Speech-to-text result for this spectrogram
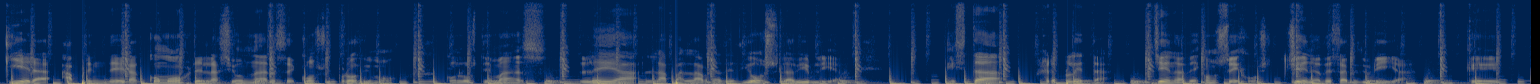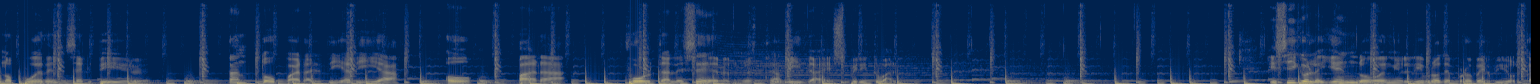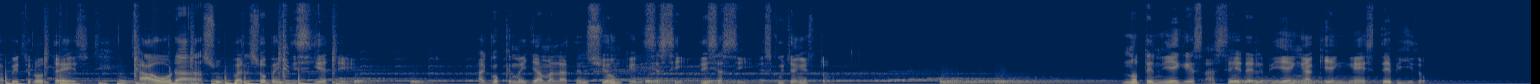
quiera aprender a cómo relacionarse con su prójimo, con los demás, lea la palabra de Dios, la Biblia. Está repleta, llena de consejos, llena de sabiduría, que nos pueden servir tanto para el día a día o para fortalecer nuestra vida espiritual. Y sigo leyendo en el libro de Proverbios capítulo 3, ahora su verso 27. Algo que me llama la atención, que dice así, dice así, escuchen esto. No te niegues a hacer el bien a quien es debido,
